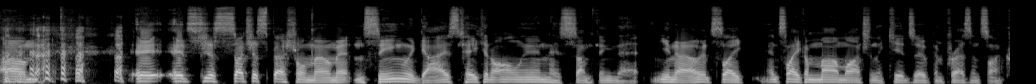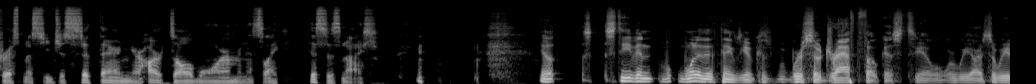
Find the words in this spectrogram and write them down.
um, it, it's just such a special moment, and seeing the guys take it all in is something that you know. It's like it's like a mom watching the kids open presents on Christmas. You just sit there and your heart's all warm, and it's like this is nice. You know, Stephen, one of the things, you know, because we're so draft focused, you know, where we are, so we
